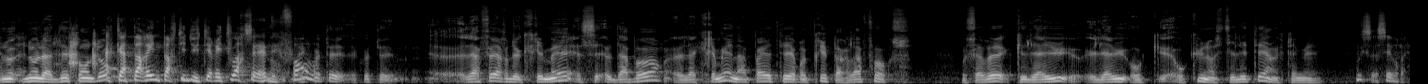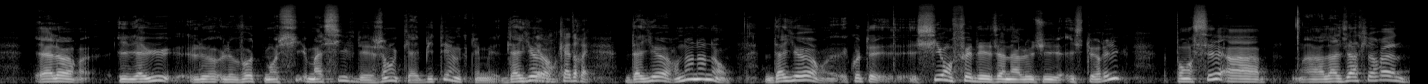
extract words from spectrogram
nous, la défendons. Accaparer une partie du territoire, c'est la défendre. Écoutez, écoutez euh, l'affaire de Crimée, d'abord, la Crimée n'a pas été reprise par la force. Vous savez qu'il n'y a eu, il y a eu aucune hostilité en Crimée. Oui, ça c'est vrai. Et alors, il y a eu le, vote massif des gens qui habitaient en Crimée. D'ailleurs, encadré. D'ailleurs, non, non, non. D'ailleurs, écoutez, si on fait des analogies historiques, pensez à, l'Alsace-Lorraine.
